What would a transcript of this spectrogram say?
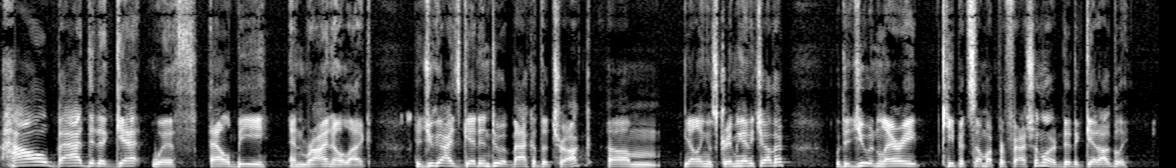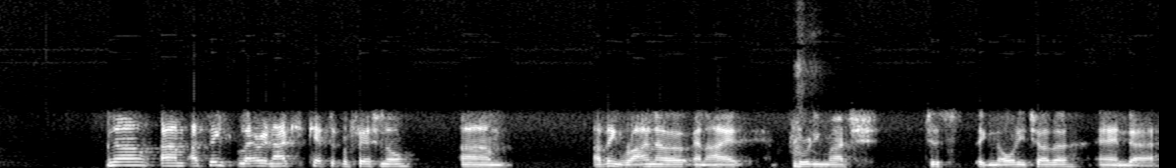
How bad did it get with LB and Rhino? Like, did you guys get into it back of the truck, um, yelling and screaming at each other? Did you and Larry keep it somewhat professional, or did it get ugly? No, um, I think Larry and I kept it professional. Um, I think Rhino and I pretty much just ignored each other. And, uh,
